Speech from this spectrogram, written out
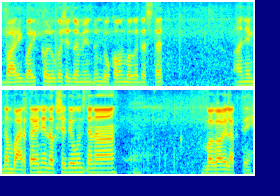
बारीक बारीक कळू कसे जमिनीतून डोकावून बघत असतात. आणि एकदम बारकाईने लक्ष देऊन त्यांना बघावे लागते.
